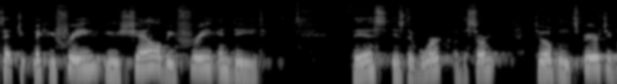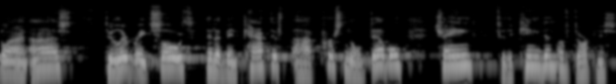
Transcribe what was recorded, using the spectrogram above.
set you, make you free, you shall be free indeed. This is the work of the servant to open spiritually blind eyes, to liberate souls that have been captive by a personal devil, chained to the kingdom of darkness.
